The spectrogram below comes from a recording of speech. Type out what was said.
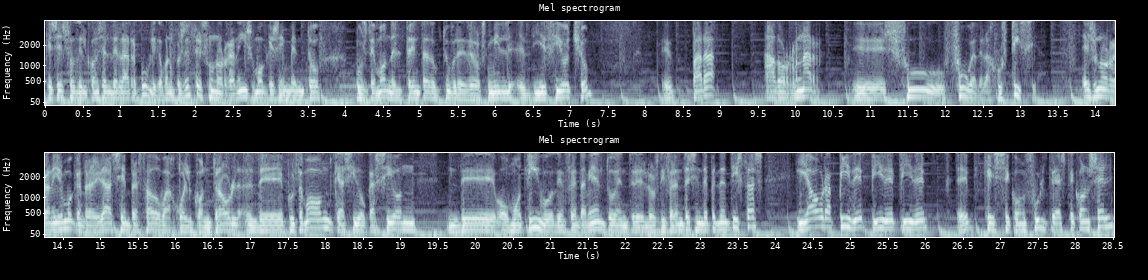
¿Qué es eso del Consejo de la República? Bueno, pues este es un organismo que se inventó Puigdemont el 30 de octubre de 2018 eh, para adornar eh, su fuga de la justicia. Es un organismo que en realidad siempre ha estado bajo el control de Puigdemont, que ha sido ocasión de, o motivo de enfrentamiento entre los diferentes independentistas y ahora pide, pide, pide eh, que se consulte a este Consell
